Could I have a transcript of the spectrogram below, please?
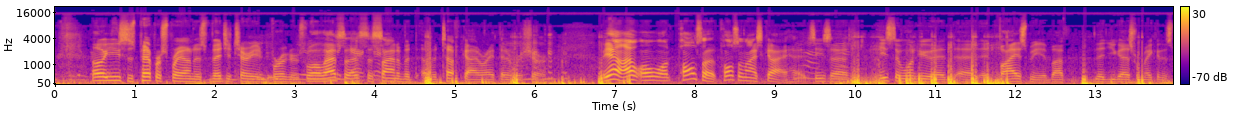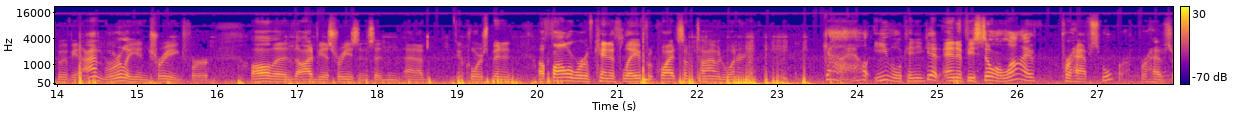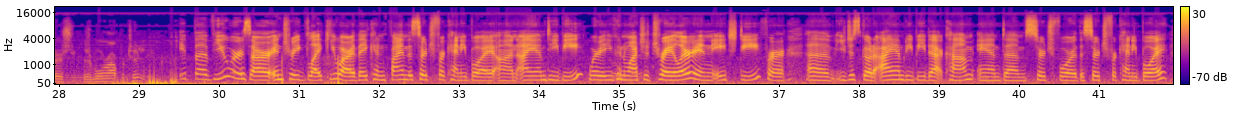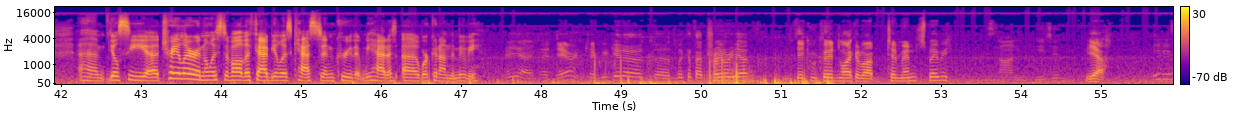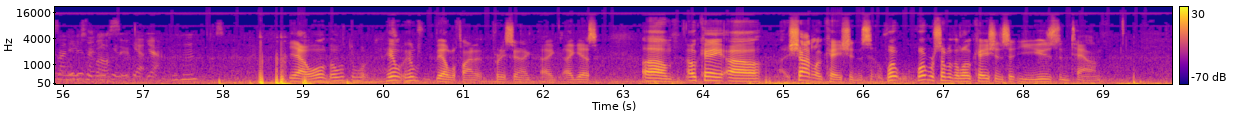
Oh, he uses pepper spray on his vegetarian burgers. Well, that's that's a sign of a, of a tough guy right there for sure. Yeah, I, oh, well, Paul's a Paul's a nice guy. He's uh, he's the one who had, uh, advised me about that you guys were making this movie. And I'm really intrigued for all the, the obvious reasons, and, and I've of course been a follower of Kenneth Lay for quite some time, and wondering, God, how evil can you get? And if he's still alive, perhaps more. Perhaps there's there's more opportunity. If the viewers are intrigued like you are, they can find the Search for Kenny Boy on IMDb, where you can watch a trailer in HD. For uh, you just go to imdb.com and um, search for the Search for Kenny Boy. Um, you'll see a trailer and a list of all the fabulous cast and crew that we had uh, working on the movie. Hey, Darren, can we get a look at that trailer yet? You Think we could in like about 10 minutes, maybe? It's on YouTube. Yeah. It is on is on YouTube, yeah. yeah. Yeah, well, we'll, we'll- he'll, he'll be able to find it pretty soon, I, I, I guess. Um, okay, uh, shot locations. What, what were some of the locations that you used in town?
